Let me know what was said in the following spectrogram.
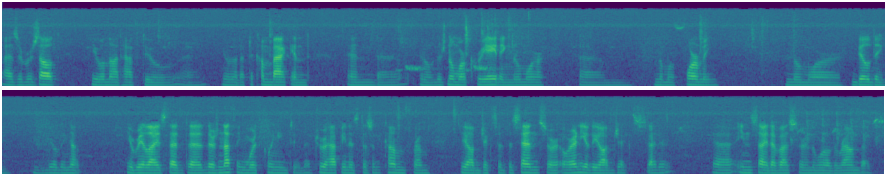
as a result, you will not have to uh, you will not have to come back and and uh, you know there's no more creating, no more um, no more forming, no more building, building up. You realize that uh, there's nothing worth clinging to. That true happiness doesn't come from the objects of the sense or, or any of the objects either uh, inside of us or in the world around us.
